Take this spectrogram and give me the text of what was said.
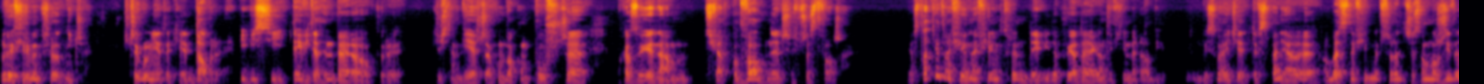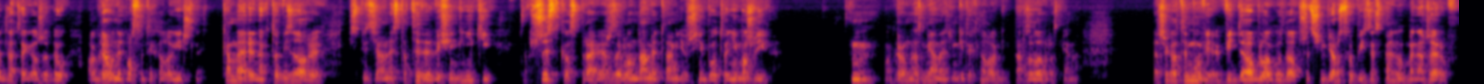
Lubię firmy przyrodnicze, szczególnie takie dobre. BBC, David Attenborough, który gdzieś tam wjeżdża w głęboką puszczę, pokazuje nam świat podwodny czy w przestworzach. I ostatnio trafiłem na film, w którym David opowiada, jak on te filmy robił. I mówi, słuchajcie, te wspaniałe, obecne filmy przyrodnicze są możliwe dlatego, że był ogromny postęp technologiczny. Kamery, noktowizory, specjalne statywy, wysięgniki. To wszystko sprawia, że zaglądamy tam, gdzie wcześniej było to niemożliwe. Hmm, ogromna zmiana dzięki technologii. Bardzo dobra zmiana. Dlaczego o tym mówię? W wideoblogu do przedsiębiorców, biznesmenów, menadżerów.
